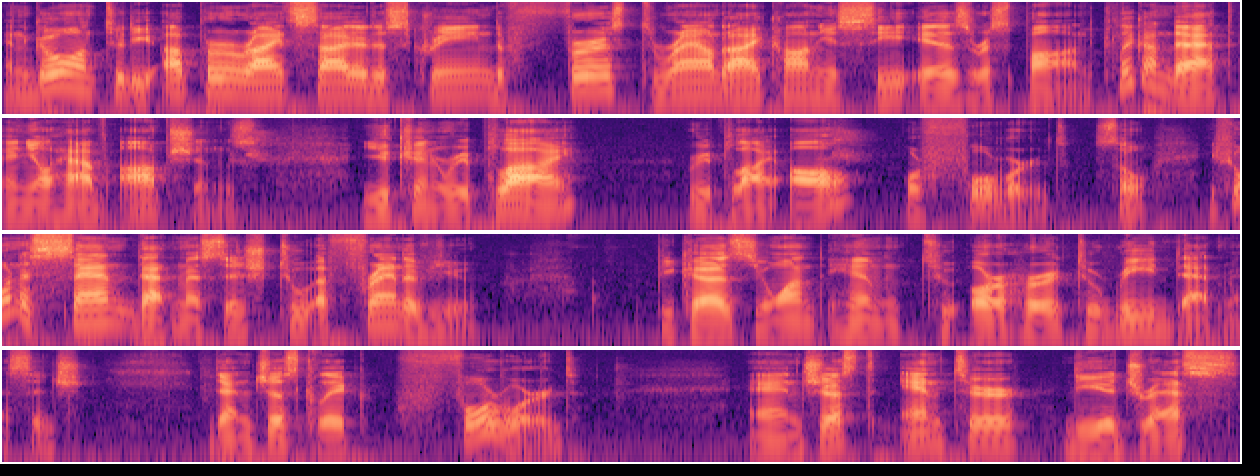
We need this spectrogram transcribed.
and go on to the upper right side of the screen. The first round icon you see is respond. Click on that and you'll have options. You can reply, reply all, or forward. So if you want to send that message to a friend of you because you want him to or her to read that message, then just click forward and just enter the address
